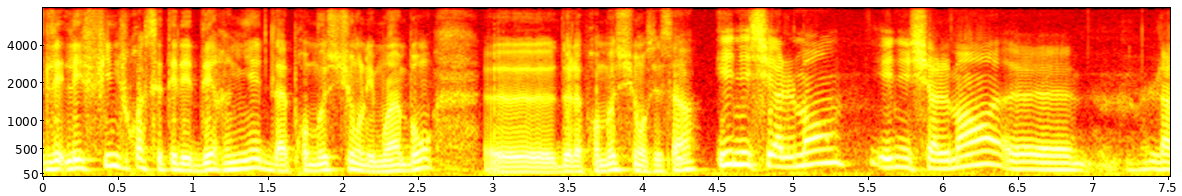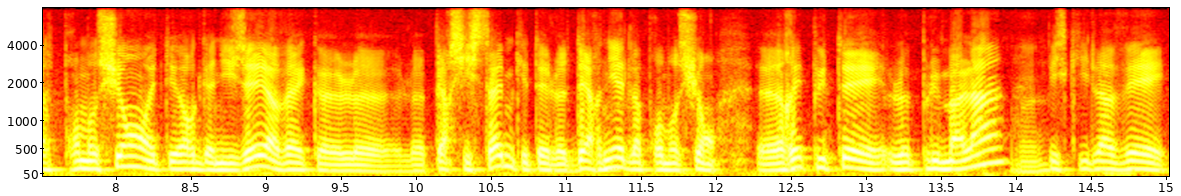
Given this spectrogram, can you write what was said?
Les, les, fines, je crois, c'était les derniers de la promotion, les moins bons euh, de la promotion, c'est ça? Initialement, initialement euh, la promotion était organisée avec euh, le, père système, qui était le dernier de la promotion, réputé le plus malin, puisqu'il avait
